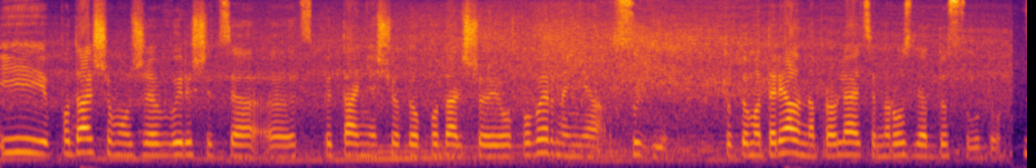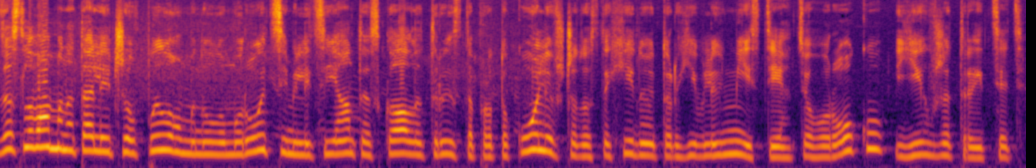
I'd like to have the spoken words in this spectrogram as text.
І в подальшому вже вирішиться е, питання щодо подальшого його повернення в суді. Тобто матеріали направляються на розгляд до суду. За словами Наталії Човпило, у минулому році міліціянти склали 300 протоколів щодо стихійної торгівлі в місті. Цього року їх вже 30.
